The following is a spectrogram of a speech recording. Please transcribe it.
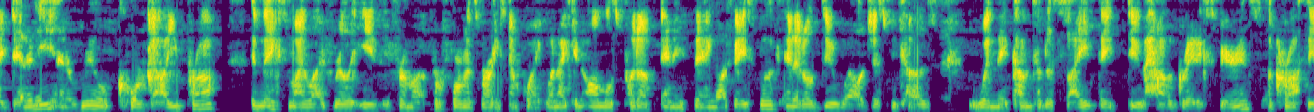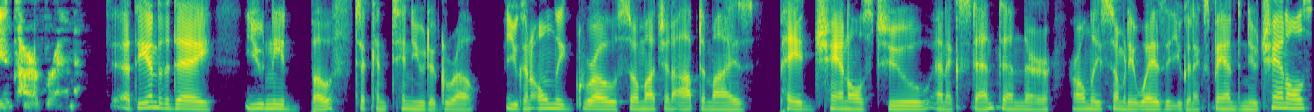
identity and a real core value prop, it makes my life really easy from a performance marketing standpoint when I can almost put up anything on Facebook and it'll do well just because when they come to the site, they do have a great experience across the entire brand. At the end of the day, you need both to continue to grow. You can only grow so much and optimize paid channels to an extent, and there are only so many ways that you can expand new channels.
